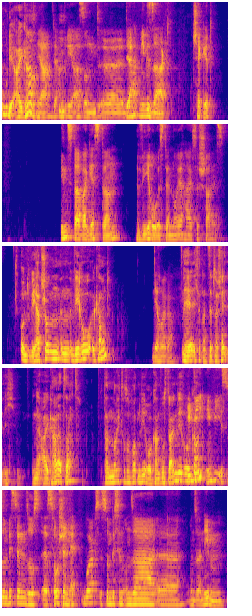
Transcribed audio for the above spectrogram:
Uh, der AIK. Ja, der Andreas. Und äh, der hat mir gesagt, check it. Insta war gestern, Vero ist der neue heiße Scheiß. Und wer hat schon einen Vero-Account? Der Holger. Ja, ich hatte das selbstverständlich. Wenn der AIK das sagt, dann mache ich doch sofort einen Vero-Account. Wo ist dein Irgendwie, Vero-Account? irgendwie ist so ein bisschen so äh, Social Networks ist so ein bisschen unser, äh, unser Neben,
